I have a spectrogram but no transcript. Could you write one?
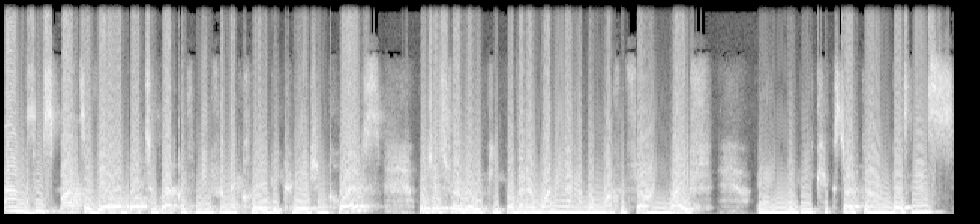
um, some spots available to work with me for my Clarity Creation course, which is for really people that are wanting to have a more fulfilling life and maybe kickstart their own business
